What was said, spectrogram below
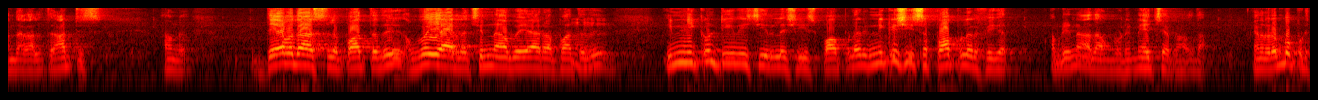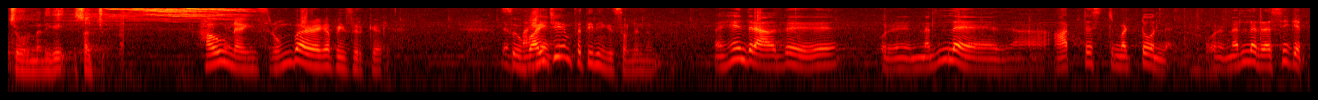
அந்த காலத்து ஆர்டிஸ்ட் அவங்க. தேவதாஸில் பார்த்தது ஔவையாரில் சின்ன ஔவையாராக பார்த்தது இன்றைக்கும் டிவி சீரியலில் ஷீ இஸ் பாப்புலர் இன்றைக்கும் she is a popular figure அப்படின்னா அது அவங்களோட நேச்சர்னால தான். எனக்கு ரொம்ப பிடிச்ச ஒரு நடிகை சச்சு ஹவு நைஸ் ரொம்ப அழகா பேசியிருக்காரு. ஸோ வைஜெயம் பத்தி நீங்க சொல்லணும் மகேந்திரா வந்து ஒரு நல்ல ஆர்டிஸ்ட் மட்டும் இல்லை. ஒரு நல்ல ரசிகன்.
